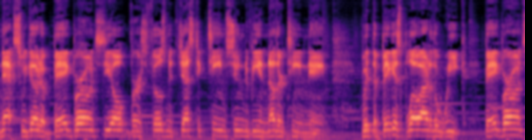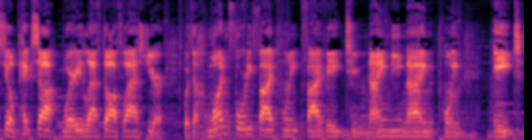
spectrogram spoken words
Next, we go to Bag, Burrow, and Steel versus Phil's majestic team, soon to be another team name, with the biggest blowout of the week. Bag, Burrow, and Steele picks up where he left off last year with a 145.58 to 99.8.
